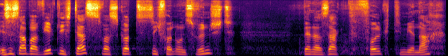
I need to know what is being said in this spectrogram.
Ist es aber wirklich das, was Gott sich von uns wünscht, wenn er sagt, folgt mir nach?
